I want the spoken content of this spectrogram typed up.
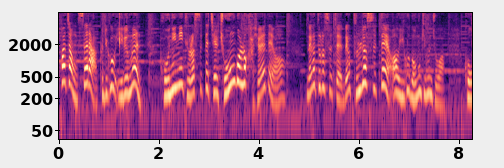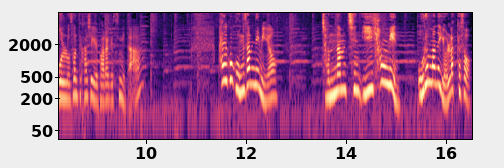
화정, 세라, 그리고 이름은 본인이 들었을 때 제일 좋은 걸로 가셔야 돼요. 내가 들었을 때, 내가 불렸을 때, 어, 이거 너무 기분 좋아. 그걸로 선택하시길 바라겠습니다. 8903님이요. 전 남친 이형민, 오랜만에 연락해서,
